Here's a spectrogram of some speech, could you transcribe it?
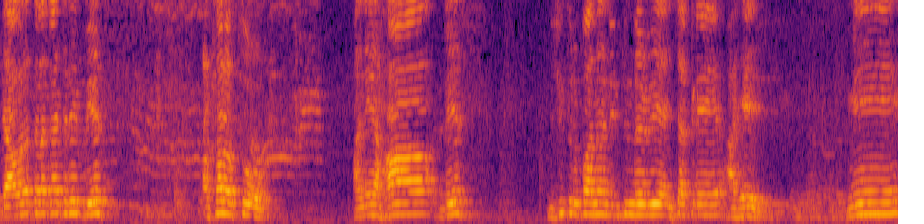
त्यावेळेला त्याला काहीतरी बेस असा लागतो आणि हा बेस निश्चित रूपानं नितीन दळवी यांच्याकडे आहे. मी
